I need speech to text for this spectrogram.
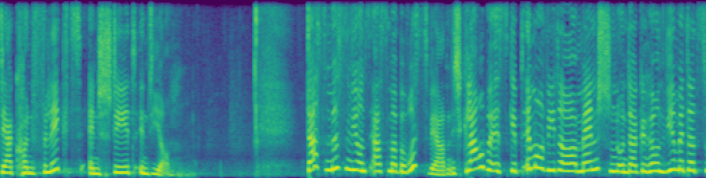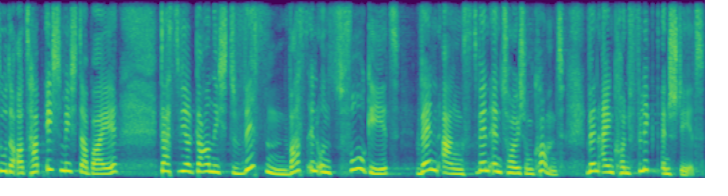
Der Konflikt entsteht in dir. Das müssen wir uns erstmal bewusst werden. Ich glaube, es gibt immer wieder Menschen, und da gehören wir mit dazu, da ertappe ich mich dabei, dass wir gar nicht wissen, was in uns vorgeht, wenn Angst, wenn Enttäuschung kommt, wenn ein Konflikt entsteht.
